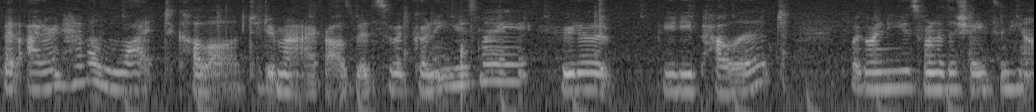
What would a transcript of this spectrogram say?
but I don't have a light colour to do my eyebrows with, so we're going to use my Huda Beauty palette we're going to use one of the shades in here.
